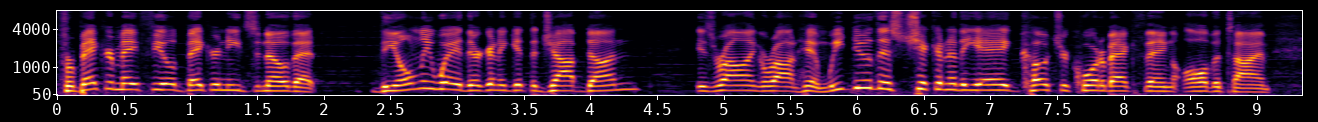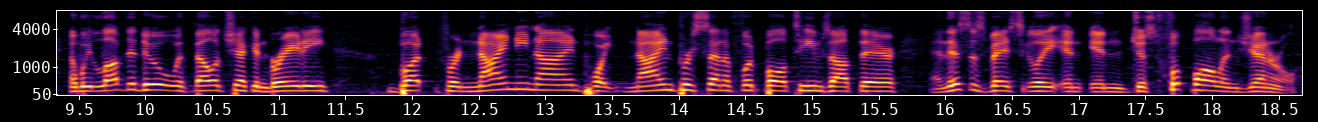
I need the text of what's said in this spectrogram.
For Baker Mayfield, Baker needs to know that the only way they're going to get the job done is rallying around him. We do this chicken or the egg, coach or quarterback thing all the time, and we love to do it with Belichick and Brady. But for 99.9% of football teams out there, and this is basically in, in just football in general,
